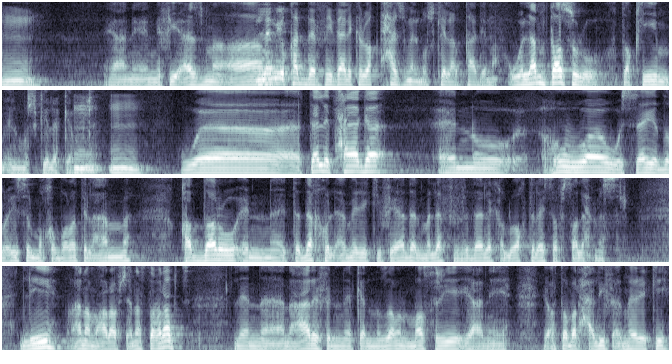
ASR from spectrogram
مم. يعني إن في أزمة آه. لم يقدر في ذلك الوقت حجم المشكلة القادمة. ولم تصلوا تقييم المشكلة كامله. وثالث حاجة إنه هو والسيد رئيس المخابرات العامة قدروا إن التدخل الأمريكي في هذا الملف في ذلك الوقت ليس في صالح مصر. ليه؟ أنا ما أعرفش. أنا استغربت لأن أنا عارف إن كان النظام المصري يعني يعتبر حليف أمريكي.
